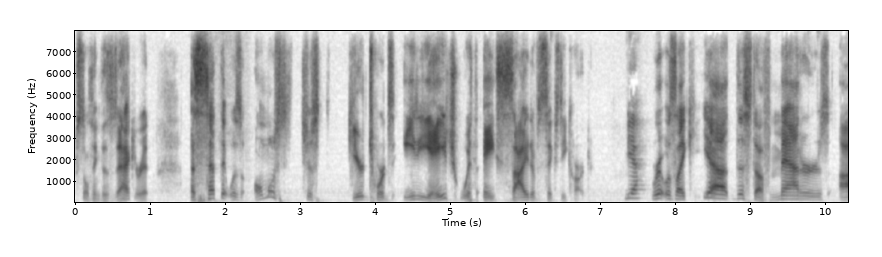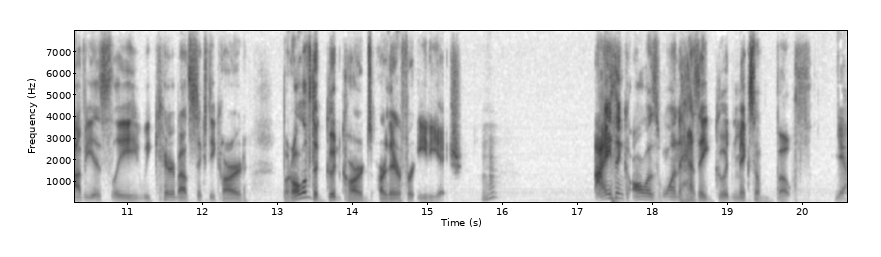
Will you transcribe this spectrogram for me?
still think this is accurate, a set that was almost just geared towards EDH with a side of 60 card. yeah Where it was like, yeah, this stuff matters. Obviously, we care about 60 card, but all of the good cards are there for EDH. Mhm. I think All as One has a good mix of both. Yeah,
